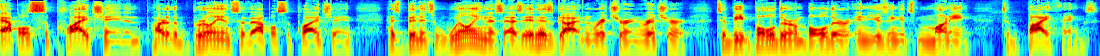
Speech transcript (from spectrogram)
Apple's supply chain and part of the brilliance of Apple's supply chain has been its willingness, as it has gotten richer and richer, to be bolder and bolder in using its money to buy things.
